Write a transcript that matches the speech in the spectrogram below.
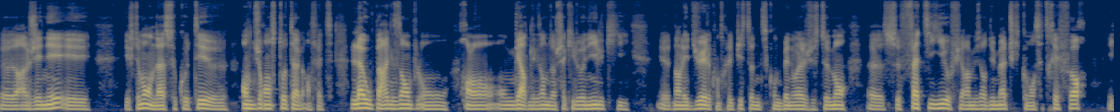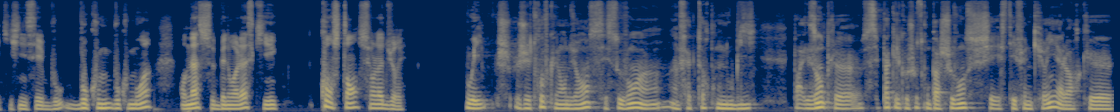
euh, un gêné. Et, justement, on a ce côté euh, endurance totale, en fait. Là où, par exemple, on, prend, garde l'exemple d'un Shaquille O'Neal qui, euh, dans les duels contre les Pistons, contre Ben Wallace, justement, se fatiguait au fur et à mesure du match, qui commençait très fort et qui finissait beaucoup, beaucoup moins. On a ce Ben Wallace qui est constant sur la durée. Oui, je, trouve que l'endurance, c'est souvent un, facteur qu'on oublie. Par exemple, euh, c'est pas quelque chose qu'on parle souvent chez Stephen Curry, alors que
